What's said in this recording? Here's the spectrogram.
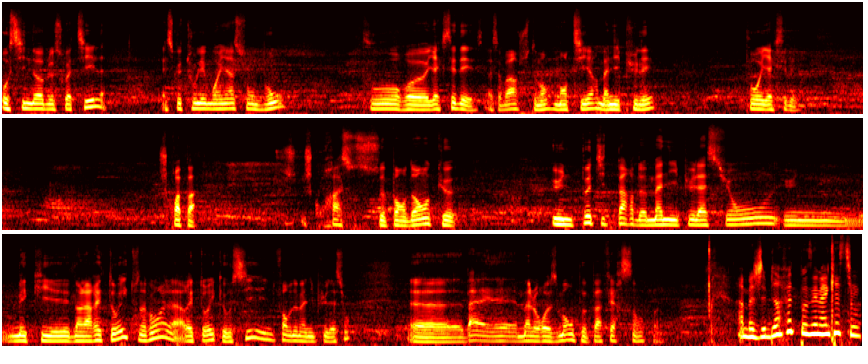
aussi noble soit-il, est-ce que tous les moyens sont bons pour euh, y accéder? À savoir, justement, mentir, manipuler pour y accéder. Je crois pas. Je, crois cependant que une petite part de manipulation, une, mais qui est dans la rhétorique, tout simplement, la rhétorique est aussi une forme de manipulation, euh, bah, malheureusement, on ne peut pas faire sans. Ah bah, j'ai bien fait de poser ma question.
